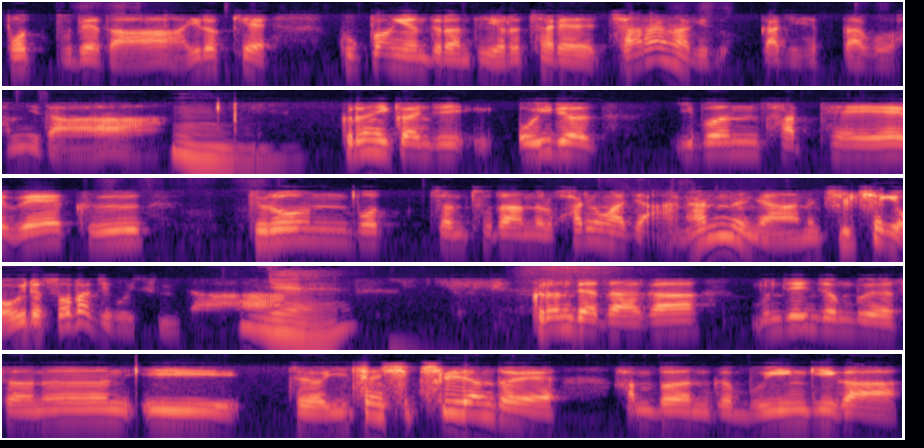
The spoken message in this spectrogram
봇 부대다 이렇게 국방위원들한테 여러 차례 자랑하기까지 했다고 합니다. 음. 그러니까 이제 오히려 이번 사태에 왜 그 드론 봇 전투단을 활용하지 않았느냐는 질책이 오히려 쏟아지고 있습니다. 예. 그런데다가 문재인 정부에서는 이 저 2017년도에 한번 그 무인기가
